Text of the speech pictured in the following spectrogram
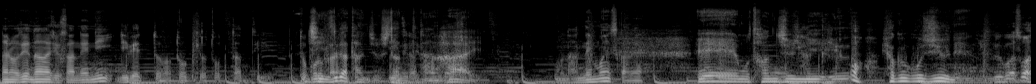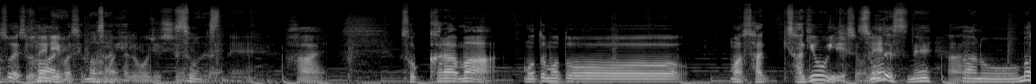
なので73年にリベットの特許を取ったっていうところジーンズが誕生したっていう。はい。もう何年前ですかね。えー、もう単純に100あ150年そうそうですよね。はいリーバイスまさに150周年で。そうです。ねはい。そっからまあもともとまあ作作業着ですよね。そうですね、はい。あのま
